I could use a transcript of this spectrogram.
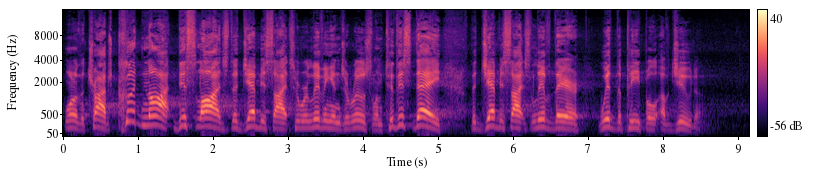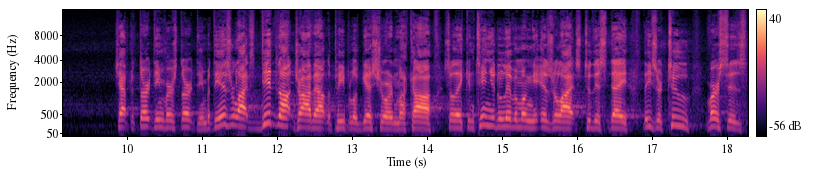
one of the tribes, could not dislodge the Jebusites who were living in Jerusalem. To this day, the Jebusites live there with the people of Judah. Chapter 13, verse 13. But the Israelites did not drive out the people of Geshur and Maacah, so they continue to live among the Israelites to this day. These are two verses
